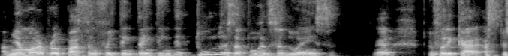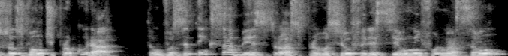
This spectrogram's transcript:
a minha maior preocupação foi tentar entender tudo dessa porra dessa doença. Né? Porque eu falei, cara, as pessoas vão te procurar. Então você tem que saber esse troço para você oferecer uma informação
